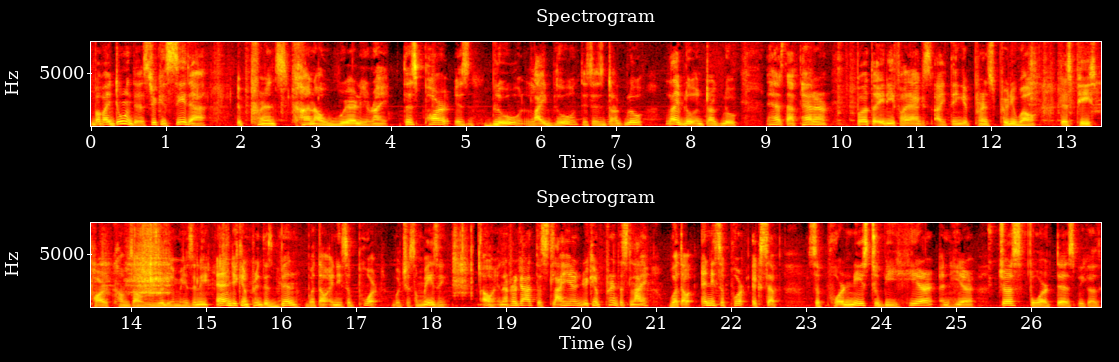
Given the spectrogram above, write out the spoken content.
But by doing this, you can see that it prints kind of weirdly, right? This part is blue, light blue. This is dark blue, light blue, and dark blue. It has that pattern, but the AD5X, I think it prints pretty well. This piece part comes out really amazingly. And you can print this bin without any support, which is amazing. Oh, and I forgot the slide here. You can print the slide without any support except support needs to be here and here just for this because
